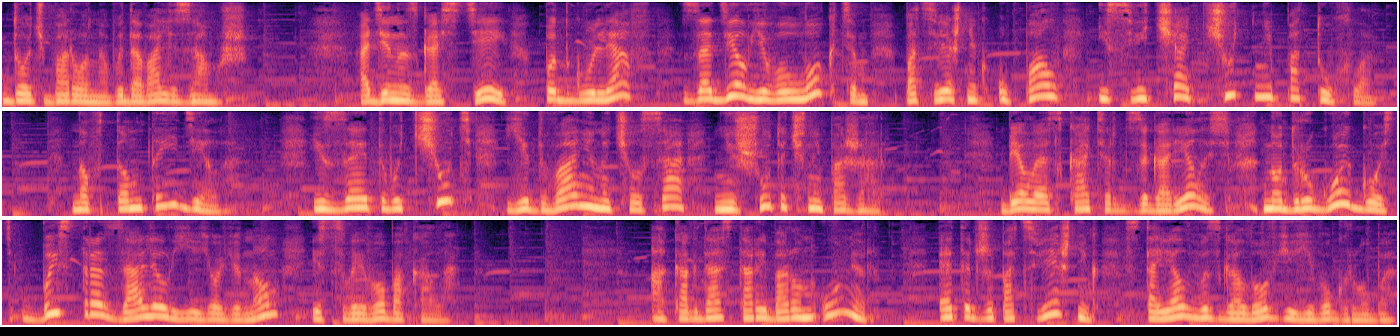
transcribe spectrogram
дочь барона, выдавали замуж. Один из гостей, подгуляв, задел его локтем, подсвечник упал, и свеча чуть не потухла. Но в том-то и дело. Из-за этого чуть едва не начался нешуточный пожар. Белая скатерть загорелась, но другой гость быстро залил ее вином из своего бокала. А когда старый барон умер, этот же подсвечник стоял в изголовье его гроба.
